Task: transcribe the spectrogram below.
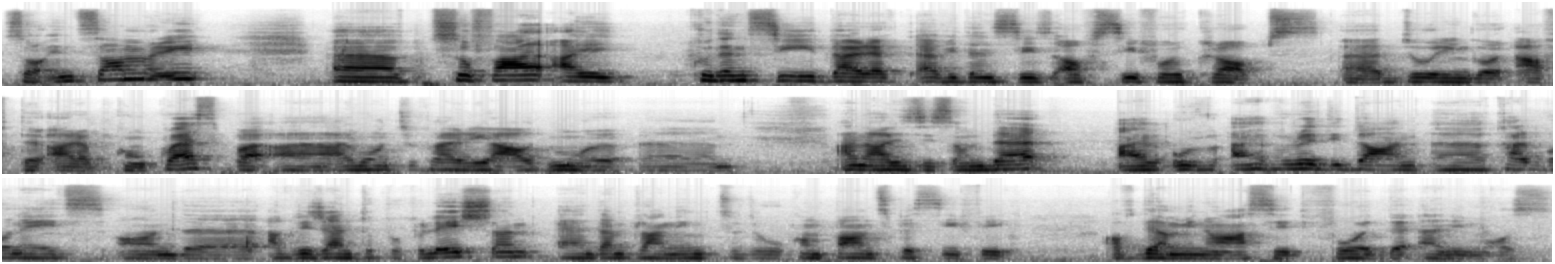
So in summary, uh, so far I couldn't see direct evidences of C4 crops uh, during or after Arab conquest, but uh, I want to carry out more um, analysis on that. I, I have already done uh, carbonates on the Agrigento population, and I'm planning to do compound specific of the amino acid for the animals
